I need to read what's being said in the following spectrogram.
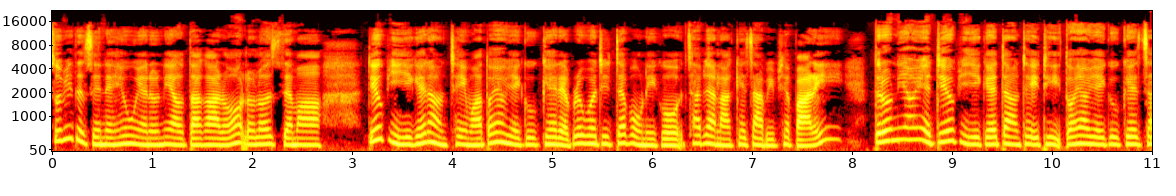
ဆိုပြတဲ့စဉ်နဲ့ဟင်းဝင်ရတို့နှစ်ယောက်သားကတော့လောလောဆယ်မှာတရုတ်ပြည်ရေခဲတောင်ချိန်မှာတွားရောက်ရိုက်ကူးခဲ့တဲ့ပရိဝတ်တီတပ်ပုံတွေကိုချပြလာခဲ့ကြပြီဖြစ်ပါတယ်။သူတို့နှစ်ယောက်ရဲ့တရုတ်ပြည်ရေခဲတောင်ထိပ်အထိတွားရောက်ရိုက်ကူးခဲ့ကြ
